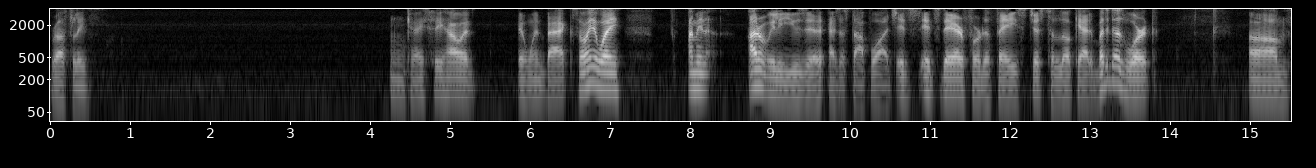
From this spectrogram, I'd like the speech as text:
roughly. Okay, see how it it went back. So anyway, I mean, I don't really use it as a stopwatch. It's it's there for the face just to look at it, but it does work. Um,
